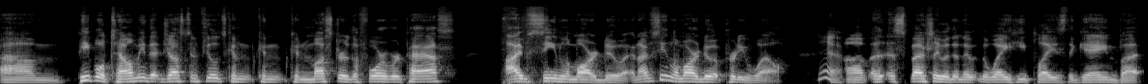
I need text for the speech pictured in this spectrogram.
um, people tell me that Justin Fields can can can muster the forward pass. I've seen Lamar do it, and I've seen Lamar do it pretty well. Yeah, um, especially within the, the way he plays the game. But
